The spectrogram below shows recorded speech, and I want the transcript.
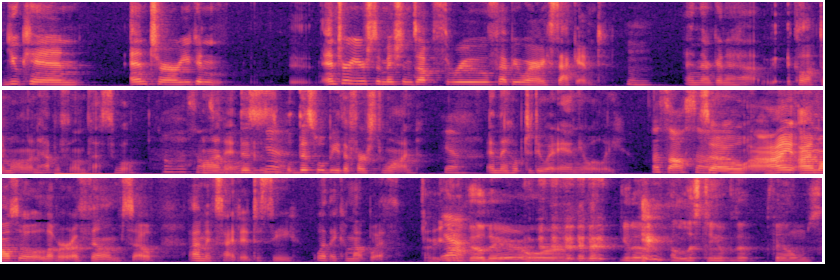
you can enter you can enter your submissions up through February 2nd Mhm. And they're gonna have, collect them all and have a film festival Oh, that sounds on cool. it. This is yeah. this will be the first one, yeah. and they hope to do it annually. That's awesome. So I I'm also a lover of film, so I'm excited to see what they come up with. Are you Yeah. gonna go there or get a, a listing of the films?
